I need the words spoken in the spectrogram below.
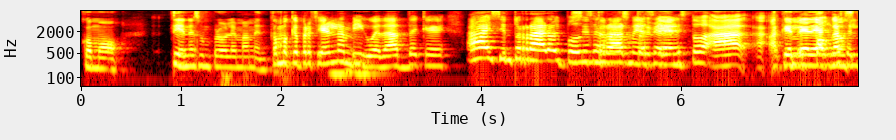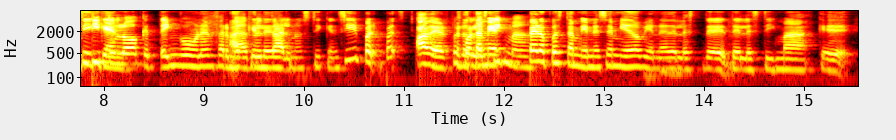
Como tienes un problema mental. Como que prefieren la ambigüedad de que, ay, siento raro y puedo Siento encerrarme y hacer bien. esto, a, a- a A que, que le le pongas el título que tengo una enfermedad a que le mental. diagnostiquen. Sí, pero, pues, a ver, Pues pero, por el también, estigma. pero pues también ese miedo viene del, de- del estigma que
